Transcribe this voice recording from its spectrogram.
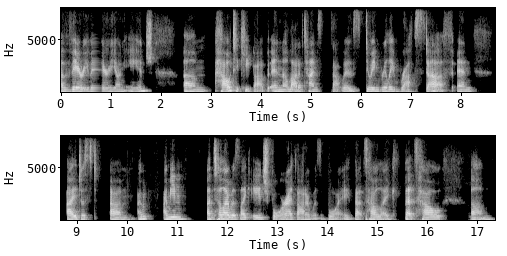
a very, very young age um, how to keep up. And a lot of times that was doing really rough stuff. And I just um, I would, I mean, until I was like age four, I thought I was a boy. That's how like that's how um,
